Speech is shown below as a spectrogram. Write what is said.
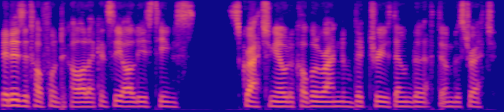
it is a tough one to call. I can see all these teams scratching out a couple of random victories down the down the stretch.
